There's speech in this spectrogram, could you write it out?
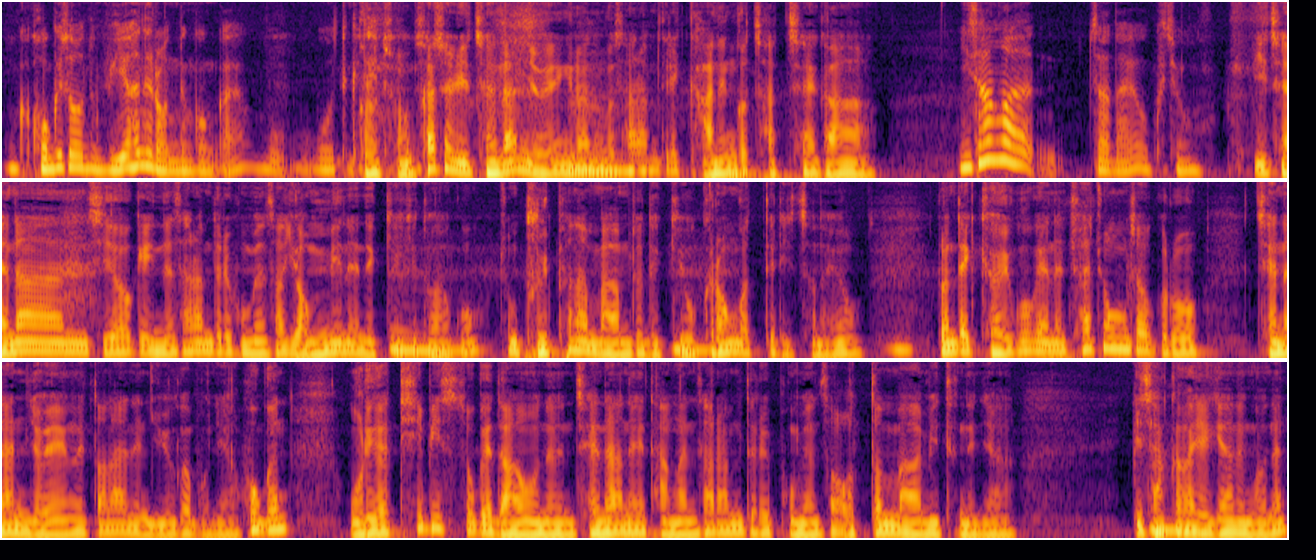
뭔가 거기서는 위안을 얻는 건가요? 뭐, 뭐 어떻게 그렇죠. 사실 이 재난 여행이라는 음. 거 사람들이 가는 것 자체가 이상하잖아요, 그죠? 이 재난 지역에 있는 사람들을 보면서 연민을 느끼기도 음. 하고 좀 불편한 마음도 느끼고 음. 그런 것들이 있잖아요. 음. 그런데 결국에는 최종적으로 재난 여행을 떠나는 이유가 뭐냐? 혹은 우리가 TV 속에 나오는 재난을 당한 사람들을 보면서 어떤 마음이 드느냐? 이 작가가 얘기하는 거는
